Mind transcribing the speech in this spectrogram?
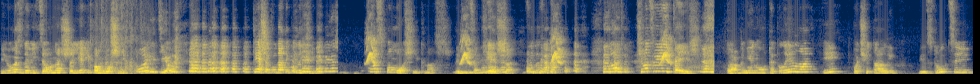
І ось дивіться, у нас ще є і помощник. Ой, Полетів. Полетів? Ось помощник наш. Дивіться, Кеша. Чого цвікаєш? Так, Ніну утеплила і почитали в інструкції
